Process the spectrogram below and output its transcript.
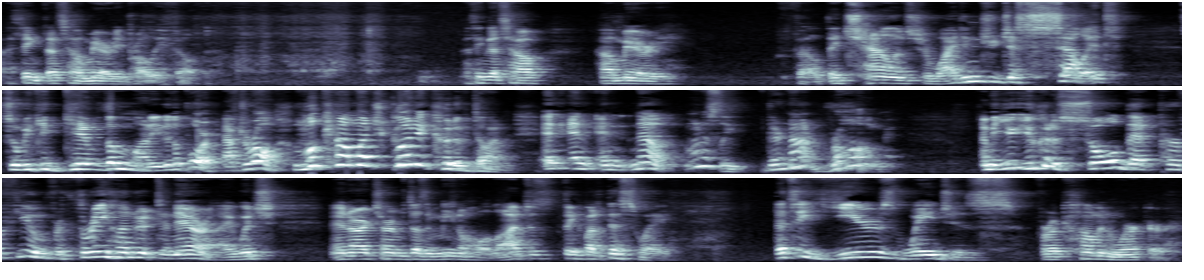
I think that's how Mary probably felt. I think that's how, how Mary felt. They challenged her. Why didn't you just sell it so we could give the money to the poor? After all, look how much good it could have done. And, and, and now, honestly, they're not wrong. I mean, you, you could have sold that perfume for 300 denarii, which in our terms doesn't mean a whole lot. Just think about it this way. That's a year's wages for a common worker.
